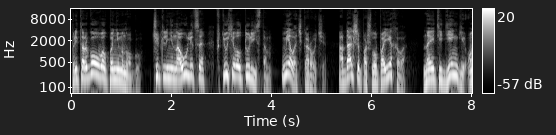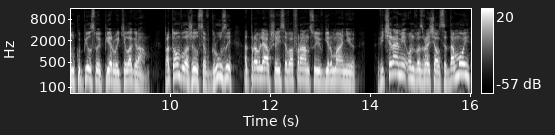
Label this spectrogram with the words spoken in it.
Приторговывал понемногу. Чуть ли не на улице втюхивал туристам. Мелочь, короче. А дальше пошло-поехало. На эти деньги он купил свой первый килограмм. Потом вложился в грузы, отправлявшиеся во Францию и в Германию. Вечерами он возвращался домой,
